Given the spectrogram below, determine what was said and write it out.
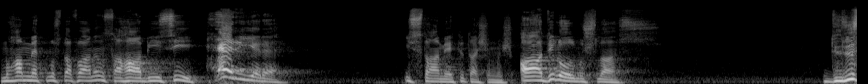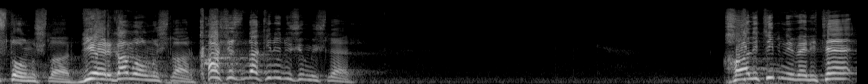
Muhammed Mustafa'nın sahabisi her yere İslamiyet'i taşımış, adil olmuşlar. Dürüst olmuşlar, diğergam olmuşlar, karşısındakini düşünmüşler. Halit İbni Velid'e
